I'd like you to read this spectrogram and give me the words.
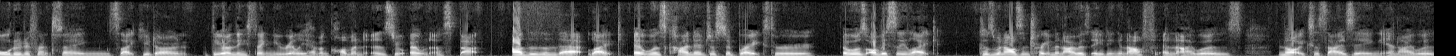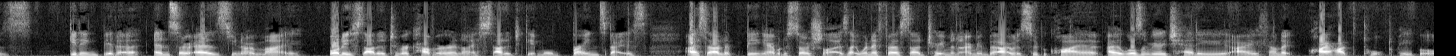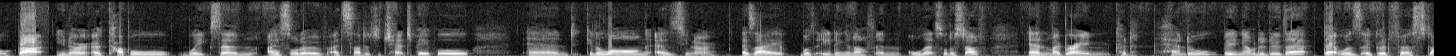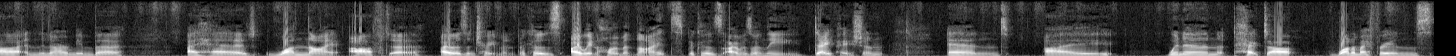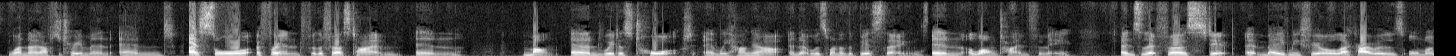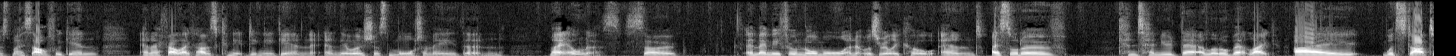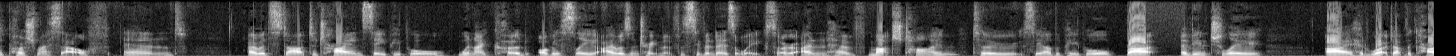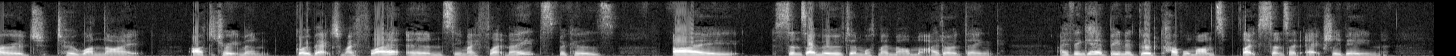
all the different things. Like, you don't, the only thing you really have in common is your illness. But other than that, like, it was kind of just a breakthrough. It was obviously like, because when I was in treatment, I was eating enough and I was not exercising and I was getting better. And so, as you know, my body started to recover and I started to get more brain space, I started being able to socialize. Like when I first started treatment, I remember I was super quiet. I wasn't very chatty. I found it quite hard to talk to people. But, you know, a couple weeks in, I sort of I started to chat to people and get along as, you know, as I was eating enough and all that sort of stuff. And my brain could handle being able to do that. That was a good first start. And then I remember I had one night after I was in treatment because I went home at nights because I was only day patient and I went in, picked up one of my friends one night after treatment and I saw a friend for the first time in month and we just talked and we hung out and it was one of the best things in a long time for me And so that first step, it made me feel like I was almost myself again, and I felt like I was connecting again, and there was just more to me than my illness. So it made me feel normal, and it was really cool. And I sort of continued that a little bit. Like, I would start to push myself and I would start to try and see people when I could. Obviously, I was in treatment for seven days a week, so I didn't have much time to see other people. But eventually, I had worked up the courage to one night after treatment go back to my flat and see my flatmates because I, since I moved in with my mum, I don't think, I think it had been a good couple months, like since I'd actually been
